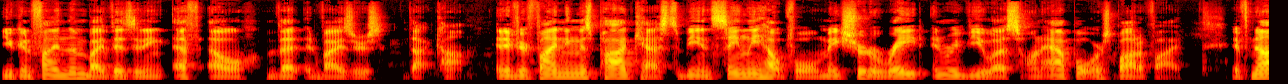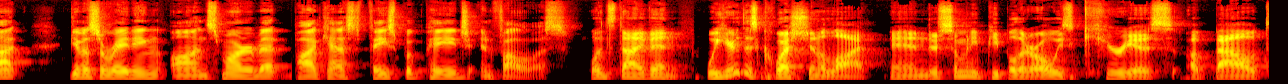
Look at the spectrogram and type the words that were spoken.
You can find them by visiting flvetadvisors.com. And if you're finding this podcast to be insanely helpful, make sure to rate and review us on Apple or Spotify. If not, Give us a rating on Smarter Vet Podcast Facebook page and follow us. Let's dive in. We hear this question a lot, and there's so many people that are always curious about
